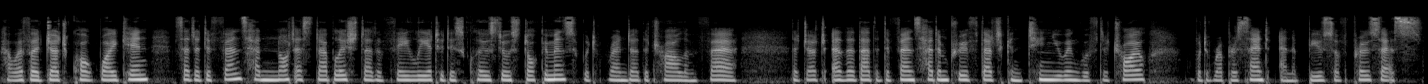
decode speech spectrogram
However, Judge Kwok Wai Kin said the defense had not established that the failure to disclose those documents would render the trial unfair. The judge added that the defense hadn't proved that continuing with the trial would represent an abuse of process.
